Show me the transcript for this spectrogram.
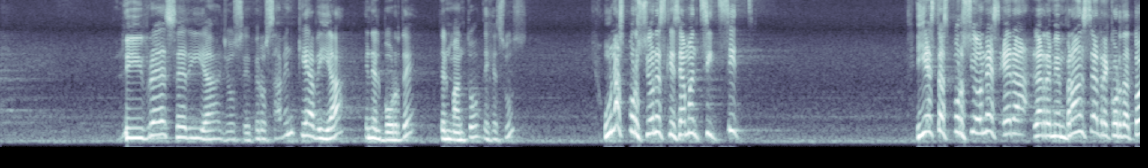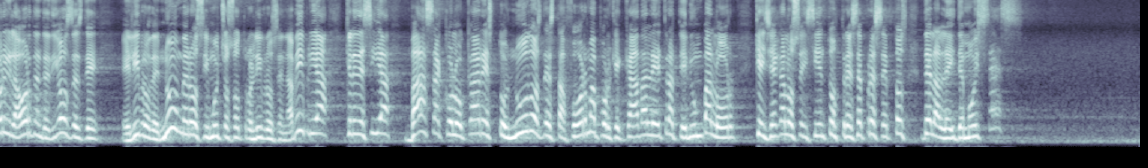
libre sería, yo sé, pero ¿saben qué había en el borde del manto de Jesús? Unas porciones que se llaman tzitzit. Y estas porciones era la remembranza, el recordatorio y la orden de Dios desde el libro de números y muchos otros libros en la Biblia, que le decía, vas a colocar estos nudos de esta forma porque cada letra tiene un valor que llega a los 613 preceptos de la ley de Moisés.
